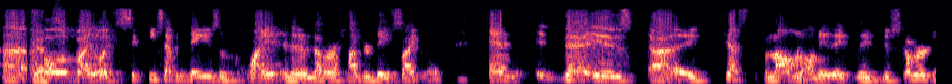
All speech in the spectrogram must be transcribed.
uh, Yes. followed by like sixty seven days of quiet, and then another hundred day cycle, and that is uh, it's just phenomenal. I mean, they they've discovered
